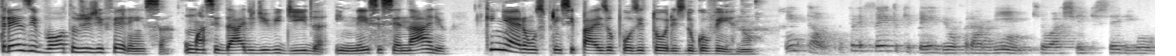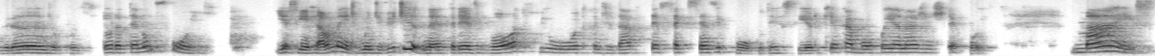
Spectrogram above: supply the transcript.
13 votos de diferença, uma cidade dividida. E nesse cenário, quem eram os principais opositores do governo? Então, o prefeito que perdeu para mim, que eu achei que seria um grande opositor, até não foi. E assim, realmente, muito dividido, né? 13 votos e o outro candidato teve 700 e pouco, o terceiro, que acabou apoiando a gente depois. Mas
